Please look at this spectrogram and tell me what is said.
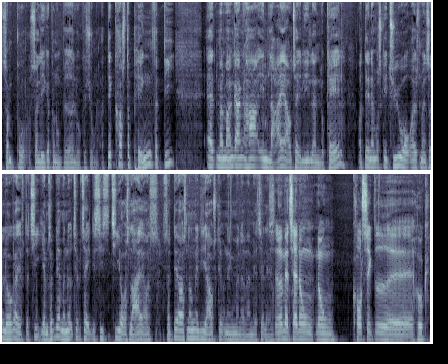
som på, så ligger på nogle bedre lokationer. Og det koster penge, fordi at man mange gange har en lejeaftale i et eller andet lokale, og den er måske 20 år, og hvis man så lukker efter 10, jamen så bliver man nødt til at betale de sidste 10 års leje også. Så det er også nogle af de afskrivninger, man har været med til at lave. Så noget med at tage nogle, nogle kortsigtede øh, hook,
